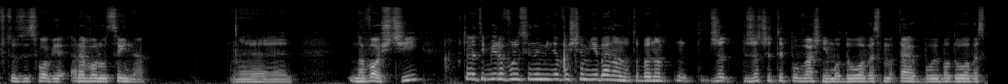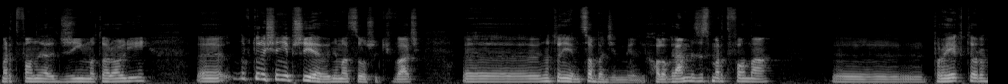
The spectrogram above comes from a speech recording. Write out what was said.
w cudzysłowie rewolucyjne yy, nowości, które tymi rewolucyjnymi nowościami nie będą, no to będą rze- rzeczy typu właśnie modułowe, tak jak były modułowe smartfony LG, Motorola, yy, no, które się nie przyjęły, nie ma co oszukiwać. Yy, No to nie wiem, co będziemy mieli? Hologramy ze smartfona, yy, projektor.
